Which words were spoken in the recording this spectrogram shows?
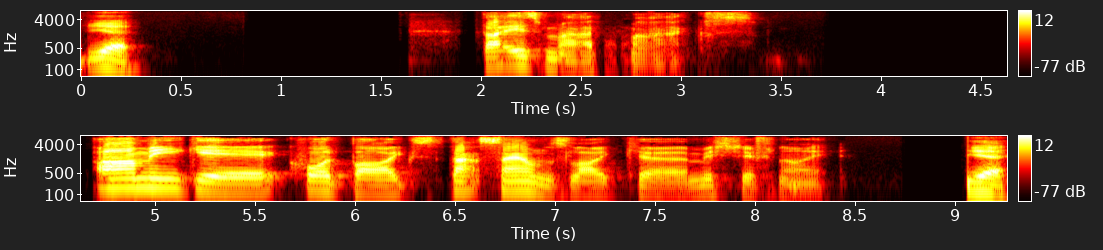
Yeah. That is Mad Max. Army gear, quad bikes. That sounds like uh, Mischief Night. Yeah.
